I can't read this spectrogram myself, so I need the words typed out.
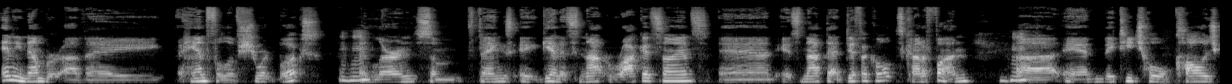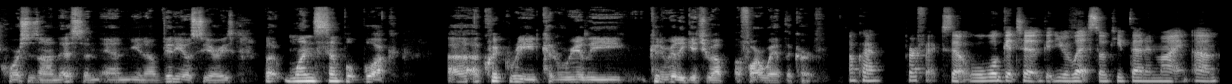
any number of a, a handful of short books hmm and learn some things. Again, it's not rocket science, and it's not that difficult. It's kind of fun, hmm uh, and they teach whole college courses on this, and and you know, video series. But one simple book, uh, a quick read, can really can really get you up a far way up the curve. Okay, perfect. So well, we'll get to get your list. So keep that in mind. Um,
